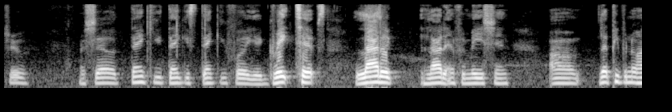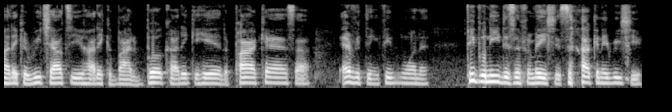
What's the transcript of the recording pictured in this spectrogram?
true. Michelle, thank you, thank you, thank you for your great tips. A lot of, a lot of information. Um, let people know how they could reach out to you, how they could buy the book, how they could hear the podcast, how, everything. People want to, people need this information. So how can they reach you?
